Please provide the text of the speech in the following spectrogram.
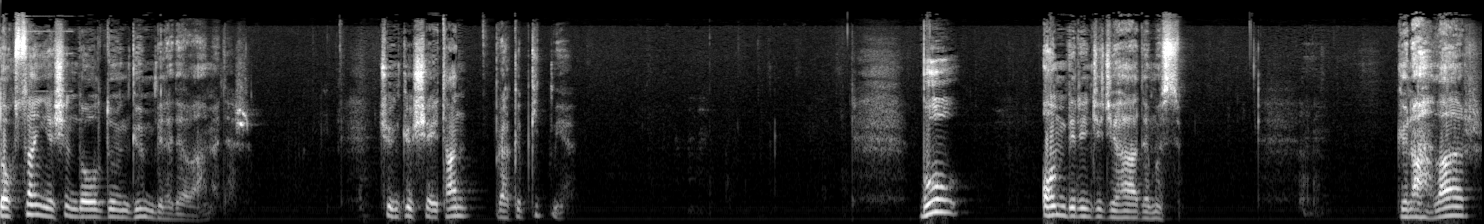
90 yaşında olduğun gün bile devam eder. Çünkü şeytan bırakıp gitmiyor. Bu 11. cihadımız. Günahlar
